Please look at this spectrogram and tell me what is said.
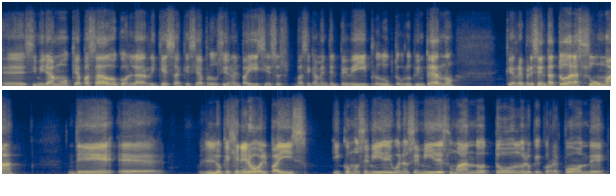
eh, si miramos qué ha pasado con la riqueza que se ha producido en el país, y eso es básicamente el PBI, Producto Bruto Interno, que representa toda la suma de lo que generó el país y cómo se mide. Y bueno, se mide sumando todo lo que corresponde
